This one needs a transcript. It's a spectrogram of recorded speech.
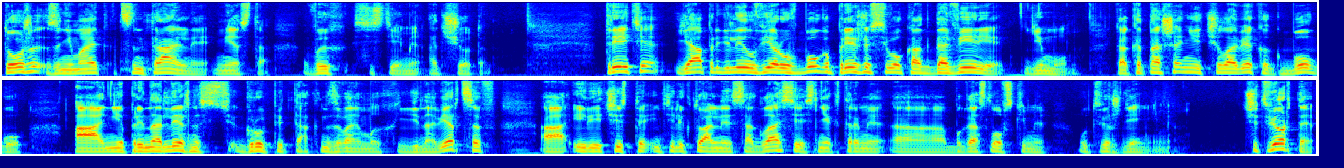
тоже занимает центральное место в их системе отсчета. Третье. Я определил веру в Бога прежде всего как доверие Ему, как отношение человека к Богу, а не принадлежность группе так называемых единоверцев а, или чисто интеллектуальное согласие с некоторыми а, богословскими утверждениями. Четвертое.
